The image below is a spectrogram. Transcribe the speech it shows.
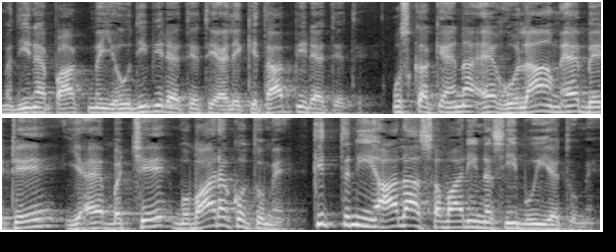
मदीना पाक में यहूदी भी रहते थे, अहले किताब भी रहते थे। उसका कहना, ए गुलाम, ए बेटे, या ए बच्चे, मुबारक हो तुम्हें। कितनी आला सवारी नसीब हुई है तुम्हें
